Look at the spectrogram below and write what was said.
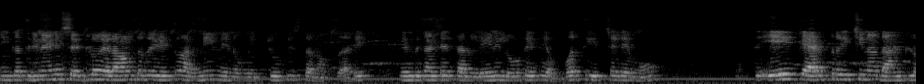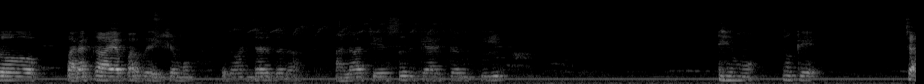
ఇంకా త్రీ నైన్ సెట్లో ఎలా ఉంటుందో ఏంటో అన్నీ నేను మీకు చూపిస్తాను ఒకసారి. ఎందుకంటే తను లేని లోటు అయితే ఎవ్వరు తీర్చలేము. ఏ క్యారెక్టర్ ఇచ్చినా దాంట్లో పరకాయ పవేశము ఏదో అంటారు కదా. అలా చేస్తుంది క్యారెక్టర్కి. ఏమో ఓకే. చ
